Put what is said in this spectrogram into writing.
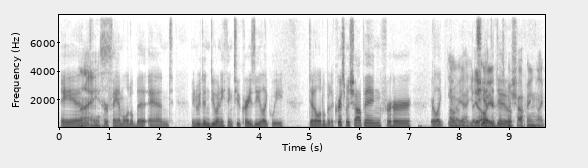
and Nice. her fam a little bit. And I mean, we didn't do anything too crazy. Like we did a little bit of Christmas shopping for her, or like you oh know, yeah, you did all your to do. Christmas shopping like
